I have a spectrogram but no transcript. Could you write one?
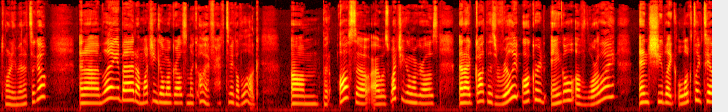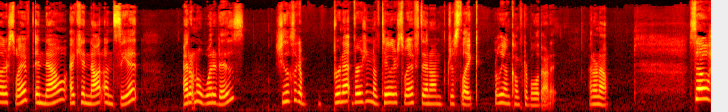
20 minutes ago. And I'm laying in bed, I'm watching Gilmore Girls. I'm like, oh, I have to make a vlog. Um, but also, I was watching Gilmore Girls, and I got this really awkward angle of Lorelai, and she like looked like Taylor Swift, and now I cannot unsee it. I don't know what it is. She looks like a brunette version of Taylor Swift, and I'm just like really uncomfortable about it. I don't know. So,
